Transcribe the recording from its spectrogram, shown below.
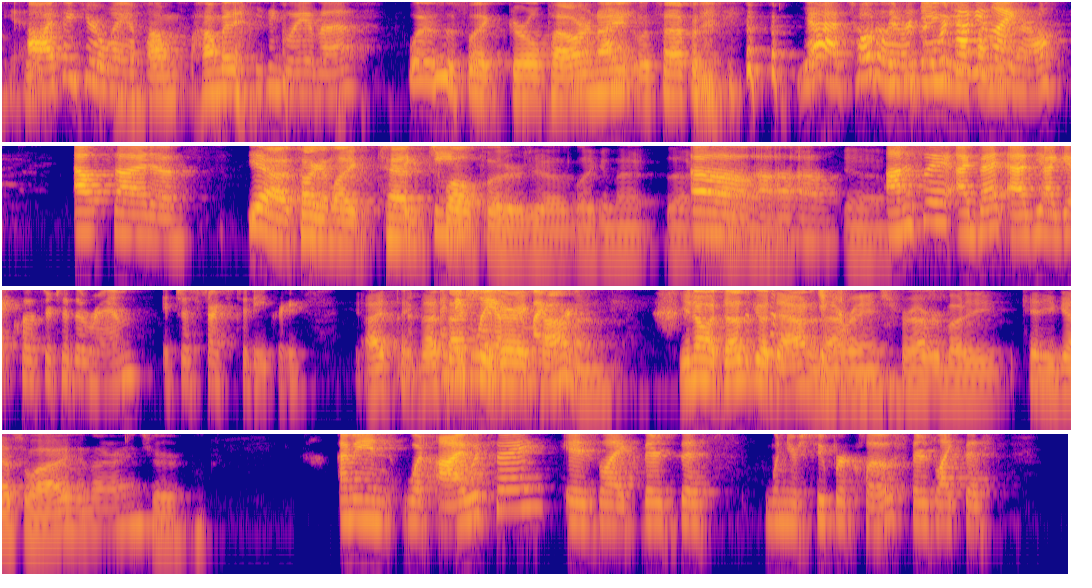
Yeah. Oh, I think you're way above. Um, how many? You think way above? What is this like, girl power yeah, night? What's happening? yeah, totally. We're, we're talking like girl. outside of. Yeah, talking like 10, 16. 12 footers. Yeah, like in that. that oh, oh, oh, oh, oh. Yeah. Honestly, I bet as I get closer to the rim, it just starts to decrease. I think that's I think actually very common. You know, it does go down in yeah. that range for everybody. Can you guess why in that range or? I mean, what I would say is like there's this when you're super close, there's like this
